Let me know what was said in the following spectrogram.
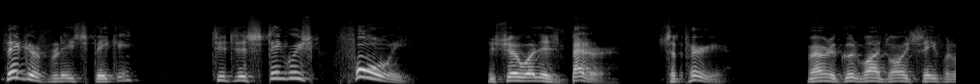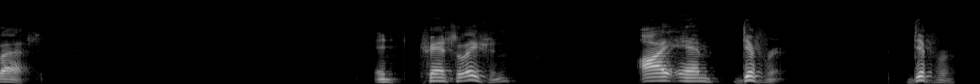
Figuratively speaking, to distinguish fully, to show what is better, superior. Remember, the good wines always save for last. In translation, I am different, differ,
